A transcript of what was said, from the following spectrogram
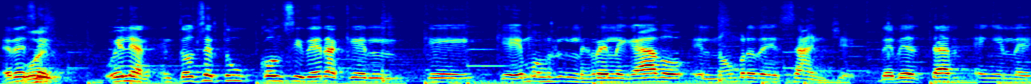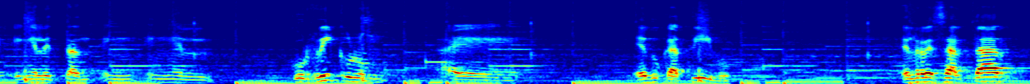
Es decir, William, entonces tú consideras que, el, que, hemos relegado el nombre de Sánchez, debe estar en el, en el, en, el currículum eh, educativo, el resaltar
